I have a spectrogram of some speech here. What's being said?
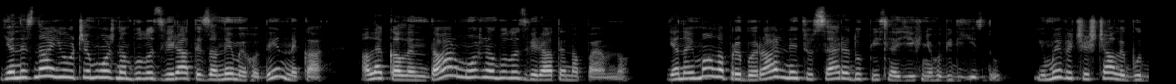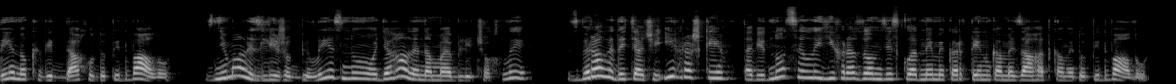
Я не знаю, чи можна було звіряти за ними годинника, але календар можна було звіряти напевно. Я наймала прибиральницю середу після їхнього від'їзду, і ми вичищали будинок від даху до підвалу, знімали з ліжок білизну, одягали на меблі чохли, збирали дитячі іграшки та відносили їх разом зі складними картинками загадками до підвалу.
